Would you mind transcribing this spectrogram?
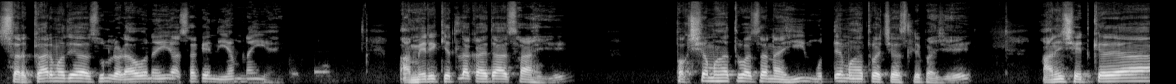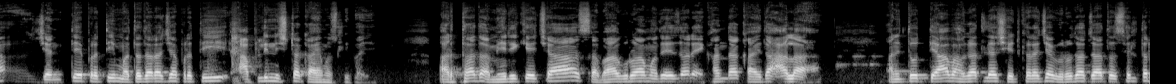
सरकारमध्ये असून लढावं नाही असा काही नियम नाही आहे. अमेरिकेतला कायदा असा आहे पक्ष महत्त्वाचा नाही मुद्दे महत्त्वाचे असले पाहिजे. आणि शेतकऱ्या जनतेप्रती मतदाराच्या प्रती आपली निष्ठा कायम असली पाहिजे. अर्थात अमेरिकेच्या सभागृहामध्ये जर एखादा कायदा आला आणि तो त्या भागातल्या शेतकऱ्याच्या विरोधात जात असेल तर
